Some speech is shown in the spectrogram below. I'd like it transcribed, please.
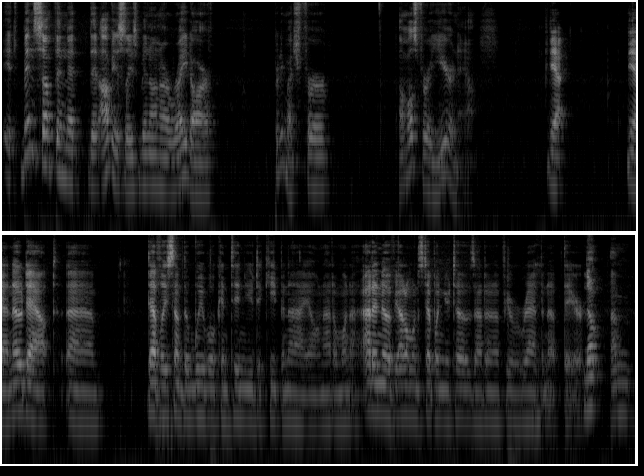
it's been something that, that obviously has been on our radar pretty much for almost for a year now. Yeah, yeah, no doubt. Um, definitely something we will continue to keep an eye on. I don't want to. I don't know if I don't want to step on your toes. I don't know if you were wrapping up there. Nope, I'm.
